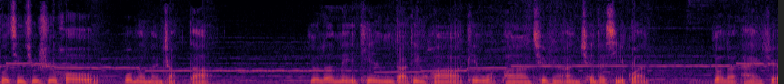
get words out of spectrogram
父亲去世后，我慢慢长大，有了每天打电话给我妈确认安全的习惯。有了爱人，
